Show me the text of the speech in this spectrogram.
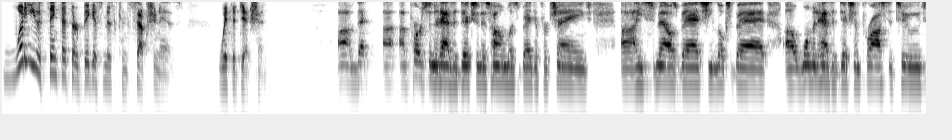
what do you think that their biggest misconception is with addiction? Um, that uh, a person that has addiction is homeless, begging for change, uh, he smells bad. She looks bad. A woman has addiction, prostitutes.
